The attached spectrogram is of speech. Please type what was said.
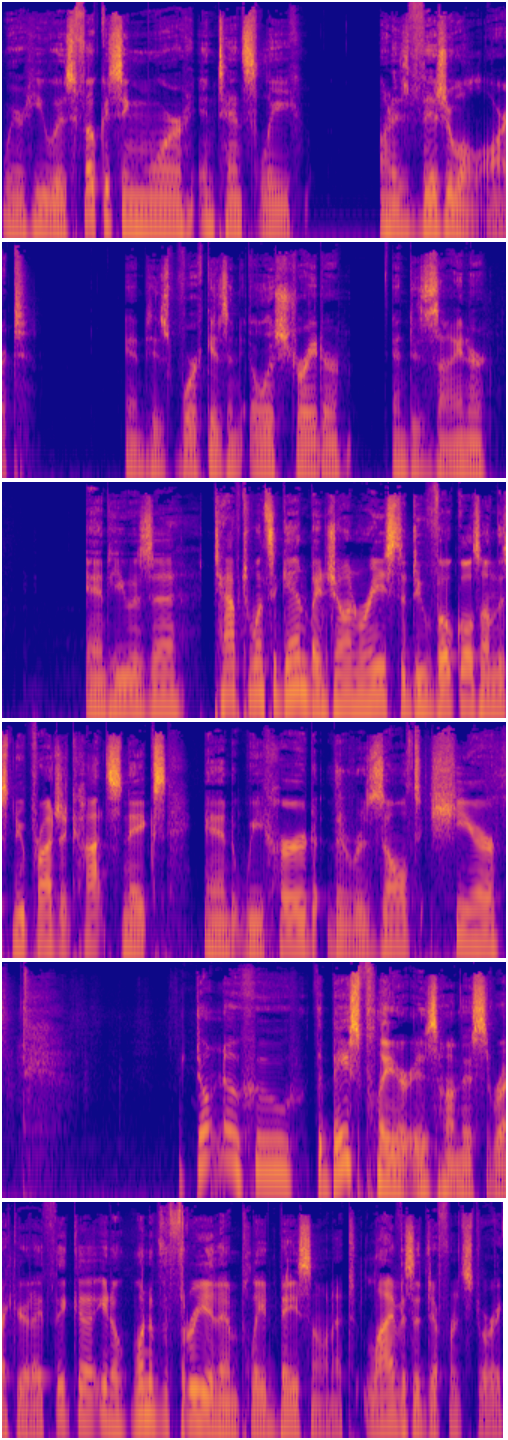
where he was focusing more intensely on his visual art and his work as an illustrator and designer. And he was uh, tapped once again by John Reis to do vocals on this new project, Hot Snakes, and we heard the result here don't know who the bass player is on this record. I think, uh, you know, one of the three of them played bass on it. Live is a different story.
